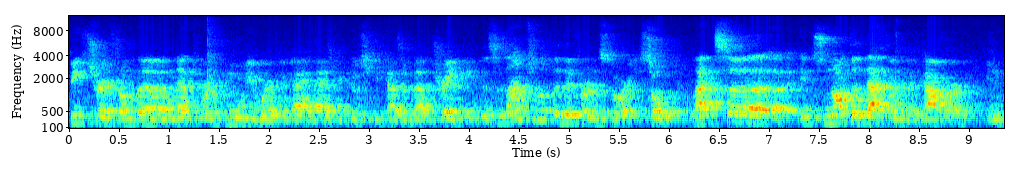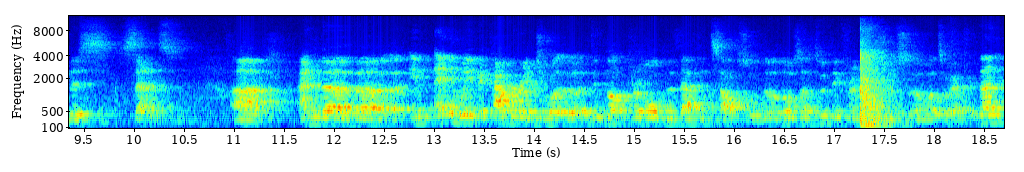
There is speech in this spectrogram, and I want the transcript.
picture from the network movie where the guy dies because he has a bad rating. This is absolutely different story. So let's, uh, it's not a death on the cover in this sense. Uh, and the, in any way the coverage uh, did not promote the death itself. So those are two different issues uh, whatsoever. Then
